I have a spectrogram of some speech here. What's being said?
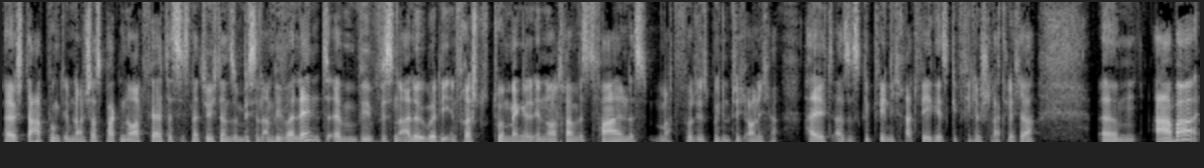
äh, Startpunkt im Landschaftspark Nordfährt. Das ist natürlich dann so ein bisschen ambivalent. Ähm, wir wissen alle über die Infrastrukturmängel in Nordrhein-Westfalen. Das macht für Duisburg natürlich auch nicht halt. Also es gibt wenig Radwege, es gibt viele Schlaglöcher. Ähm, aber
